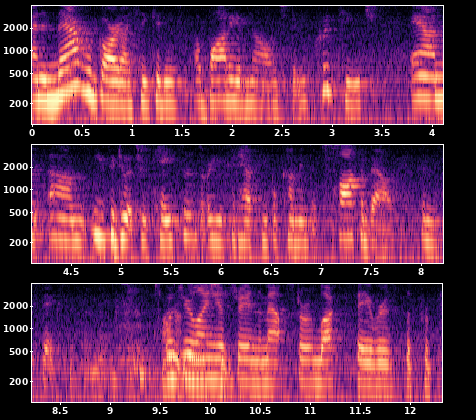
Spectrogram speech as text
And in that regard, I think it is a body of knowledge that you could teach. And um, you could do it through cases, or you could have people come in to talk about the mistakes that they made. So What was your line that yesterday in the map store? Luck favors the prepared,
